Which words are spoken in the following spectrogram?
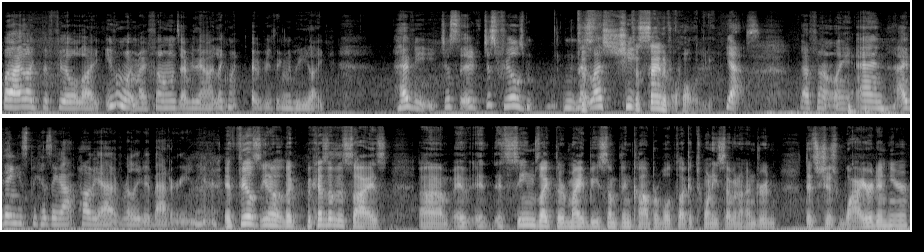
But I like to feel like, even with my phones, everything, I like my everything to be like heavy. Just it just feels Just- less cheap. It's a sign of quality. yes, definitely. And I think it's because they got probably a really good battery in here. It feels, you know, like because of the size, um, it, it, it seems like there might be something comparable to like a 2700 that's just wired in here.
